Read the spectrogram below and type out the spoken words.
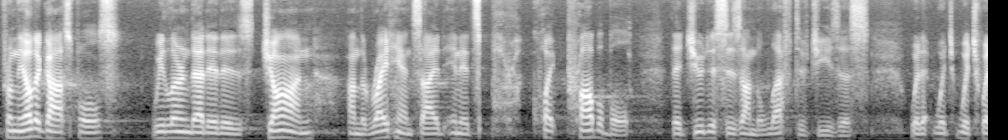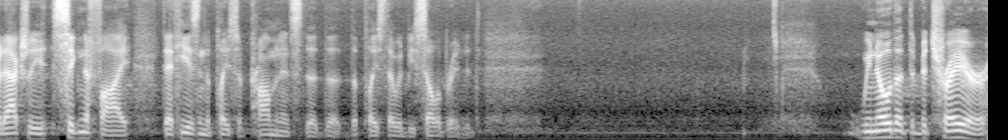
From the other Gospels, we learn that it is John on the right hand side, and it's pr- quite probable that Judas is on the left of Jesus, which, which would actually signify that he is in the place of prominence, the, the, the place that would be celebrated. We know that the betrayer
